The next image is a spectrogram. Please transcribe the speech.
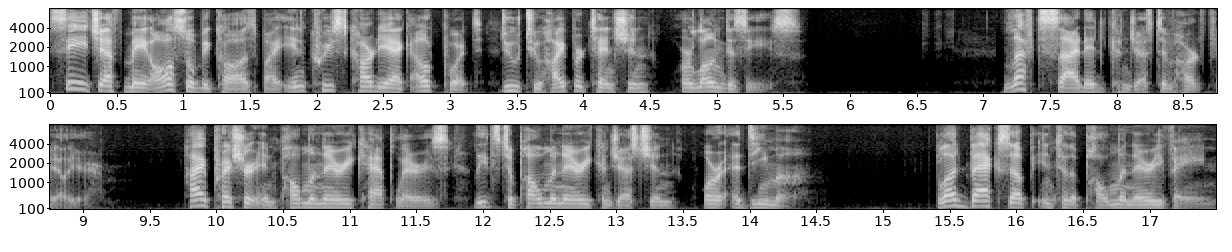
CHF may also be caused by increased cardiac output due to hypertension or lung disease. Left-sided congestive heart failure. High pressure in pulmonary capillaries leads to pulmonary congestion or edema. Blood backs up into the pulmonary vein.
